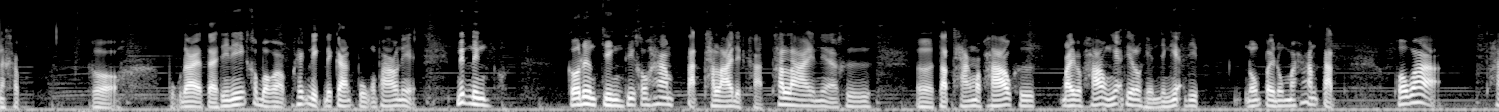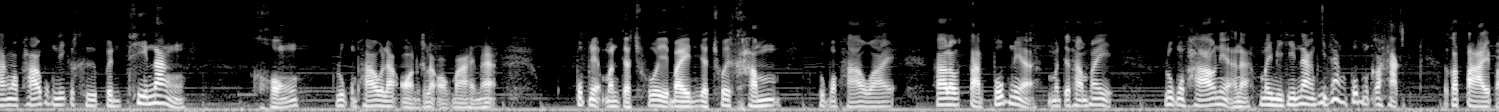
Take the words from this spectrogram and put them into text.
นะครับ ก็ปลูกได้แต่ทีนี้เขาบอกว่าเทคนิคในการปลูกมะพร้าวเนี่ยนิดนึงก็เรื่องจริงที่เขาห้ามตัดทลายเด็ดขาดทลายเนี่ยคือเออตัดทางมะพร้าวคือใบมะพร้าวอย่างเงี้ยที่เราเห็นอย่างเงี้ยที่โน้มไปโน้มมาห้ามตัด เพราะว่า ทางมะพร้าวพวกนี้ก็คือเป็นที่นั่งของลูกมะพร้าวเวลาอ่อนกำลังออกมาเห็นไหมฮะปุ๊บเนี่ยมันจะช่วยใบนี่จะช่วยค้ำลูกมะพร้าวไว้ ถ้าเราตัดปุ๊บเนี่ยมันจะทำให้ลูกมะพร้าวเนี่ยนะไม่มีที่นั่งที่นั่งปุ๊บมันก็หักแล้วก็ตายไป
